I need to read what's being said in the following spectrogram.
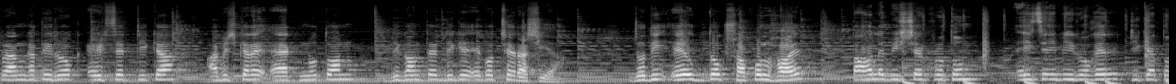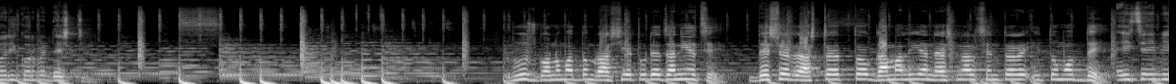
প্রাণঘাতী রোগ এইডসের টিকা আবিষ্কারে এক নূতন দিগন্তের দিকে এগোচ্ছে রাশিয়া। যদি এ উদ্যোগ সফল হয়, তাহলে বিশ্বের প্রথম এইচআইভি রোগের টিকা তৈরি করবে দেশটি। রুশ গণমাধ্যম রাশিয়া টুডে জানিয়েছে, দেশের রাষ্ট্রায়ত্ত গামালিয়া ন্যাশনাল সেন্টারে ইতোমধ্যে এইচআইভি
